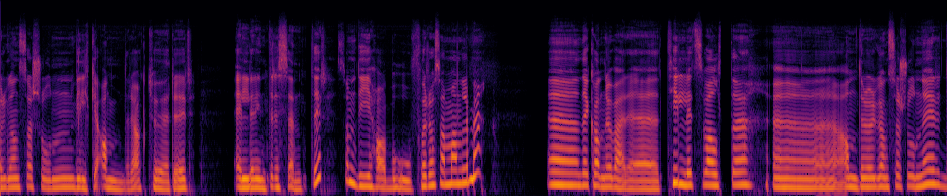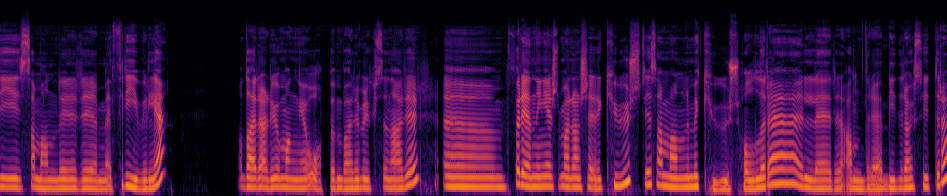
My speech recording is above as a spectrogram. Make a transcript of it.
organisasjonen hvilke andre aktører eller interessenter som de har behov for å samhandle med. Eh, Det kan jo være tillitsvalgte, eh, andre organisasjoner, de samhandler med frivillige. Og der er det jo mange åpenbare bruksscenarioer. Eh, Foreninger som arrangerer kurs, de samhandler med kursholdere eller andre bidragsytere.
